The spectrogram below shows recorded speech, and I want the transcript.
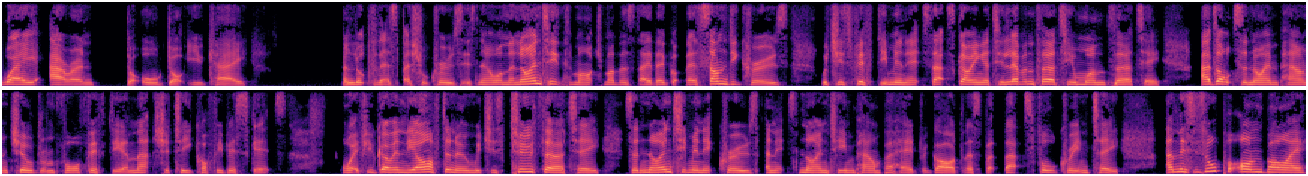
weyarun.org.uk and look for their special cruises. Now, on the 19th of March, Mother's Day, they've got their Sunday cruise, which is 50 minutes. That's going at 11.30 and 1.30. Adults are £9, children 4.50, and that's your tea, coffee, biscuits. Or if you go in the afternoon, which is 2.30, it's a 90-minute cruise, and it's £19 per head regardless, but that's full cream tea. And this is all put on by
